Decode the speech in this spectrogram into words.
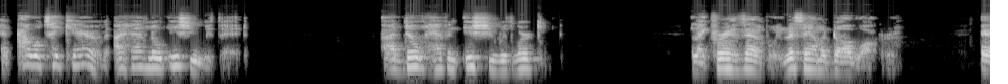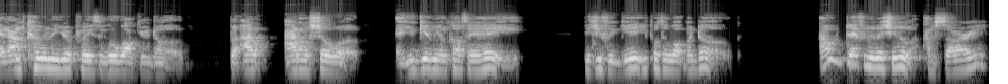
And I will take care of it. I have no issue with that. I don't have an issue with working. Like, for example, let's say I'm a dog walker and I'm coming to your place to go walk your dog, but I don't, I don't show up. And you give me a call say, hey, did you forget you're supposed to walk my dog? I would definitely let you know. I'm sorry.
